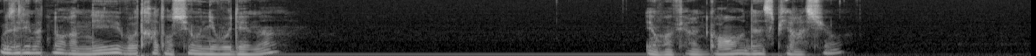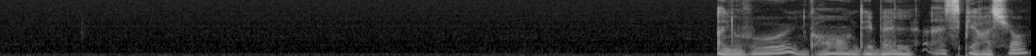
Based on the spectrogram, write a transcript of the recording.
Vous allez maintenant ramener votre attention au niveau des mains. Et on va faire une grande inspiration. À nouveau, une grande et belle inspiration.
